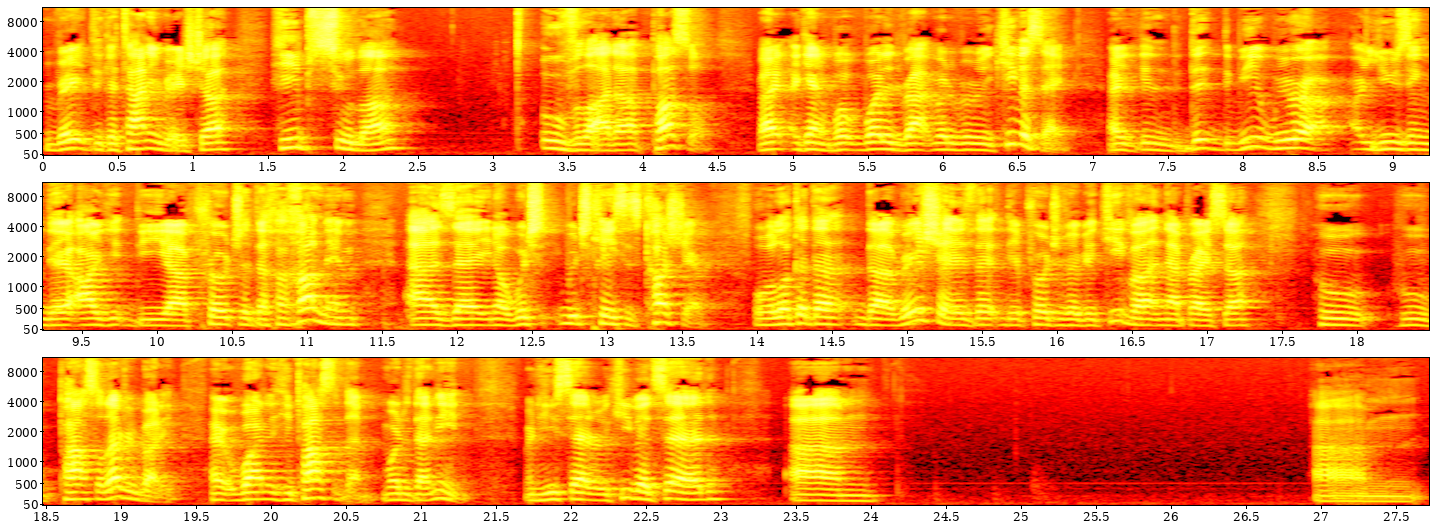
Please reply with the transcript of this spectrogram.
the Katani Resha, he psula uvlada pasul. Right? Again, what, what did what did Rabbi Kiva say? We, we were using the the approach of the Chachamim as a you know which which case is kasher. Well, we'll look at the the Resha is the, the approach of Rabbi Kiva in that brisa who who passed everybody. Right? Why did he pass them? What did that mean? When he said Rabbi Kiva said. Um, um,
